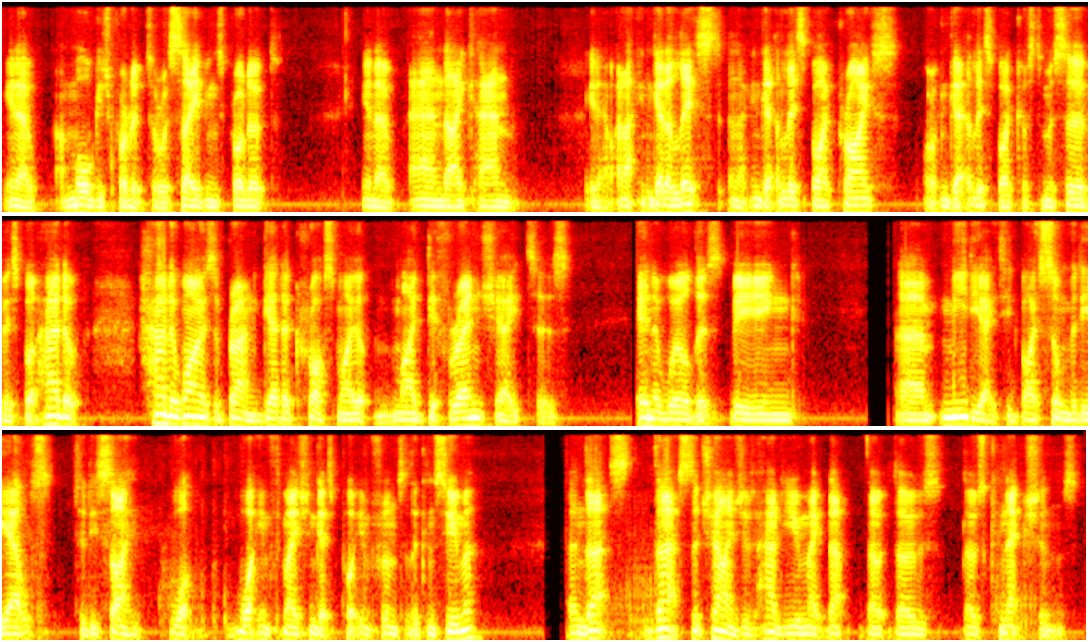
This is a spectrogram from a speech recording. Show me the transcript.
you know, a mortgage product or a savings product, you know, and I can you know, and I can get a list and I can get a list by price or I can get a list by customer service. But how do how do I as a brand get across my my differentiators in a world that's being um, mediated by somebody else to decide what what information gets put in front of the consumer? And that's that's the challenge of how do you make that those those connections,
